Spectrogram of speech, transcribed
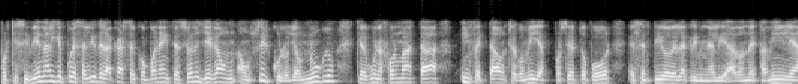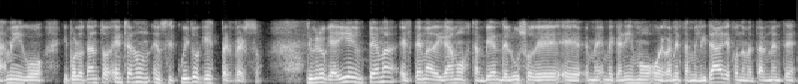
Porque si bien alguien puede salir de la cárcel con buenas intenciones, llega a un, a un círculo y a un núcleo que de alguna forma está infectado entre comillas, por cierto, por el sentido de la criminalidad, donde hay familias, amigos, y por lo tanto entra en un, circuito que es perverso. Yo creo que ahí hay un tema, el tema, digamos, también del uso de eh, mecanismos o herramientas militares, fundamentalmente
